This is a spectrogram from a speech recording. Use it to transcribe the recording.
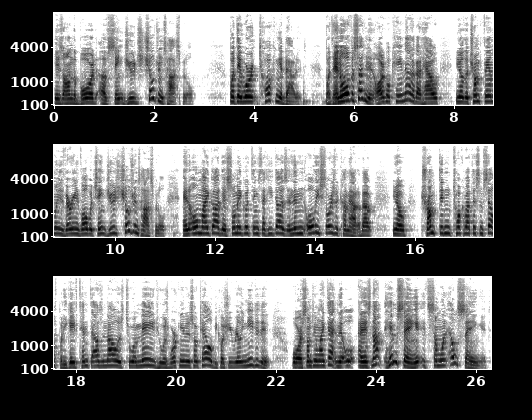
is on the board of St. Jude's Children's Hospital. But they weren't talking about it. But then all of a sudden, an article came out about how, you know, the Trump family is very involved with St. Jude's Children's Hospital. And oh my God, there's so many good things that he does. And then all these stories would come out about, you know, Trump didn't talk about this himself, but he gave $10,000 to a maid who was working in his hotel because she really needed it. Or something like that. And, it, and it's not him saying it, it's someone else saying it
